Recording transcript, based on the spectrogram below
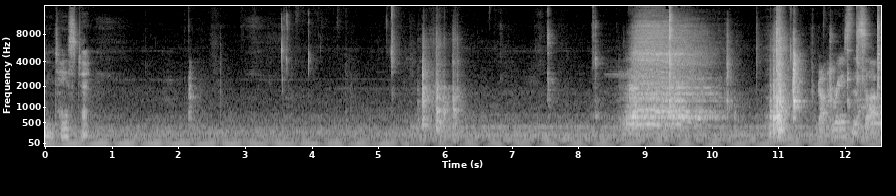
Let me taste it. Forgot to raise this up. I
